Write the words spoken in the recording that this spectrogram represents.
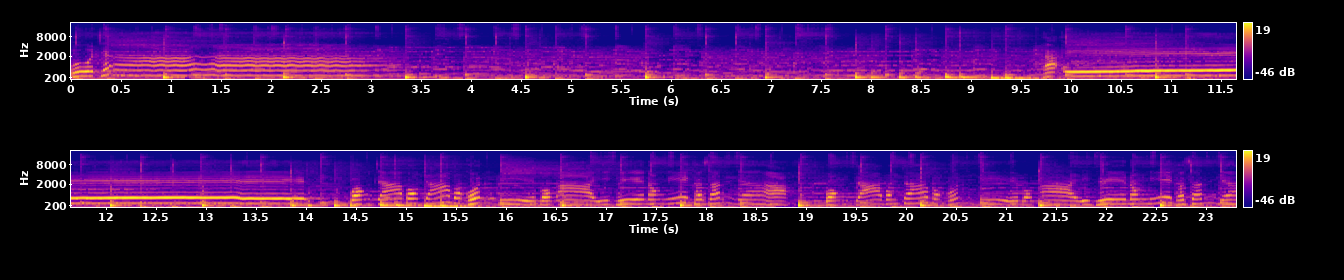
ผู้ชายฮะเอบอกจ้าบอกจ้าบอกคนดีบอกอายอีกทีน้องนี้ขอสัญญาบอกจ้าบอกจ้าบอกคนดีบอกอายอีกทีน้องนี้ขอสัญญา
